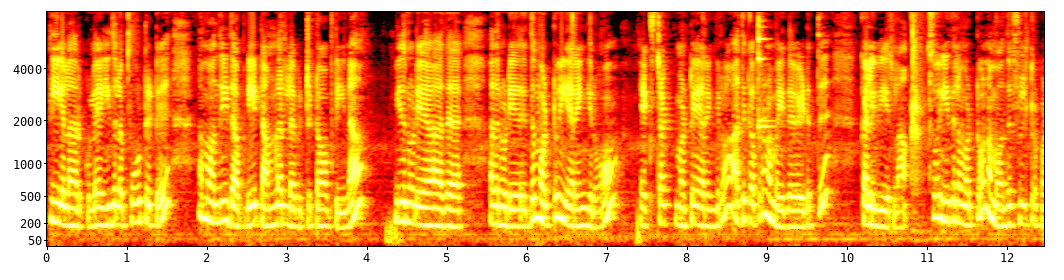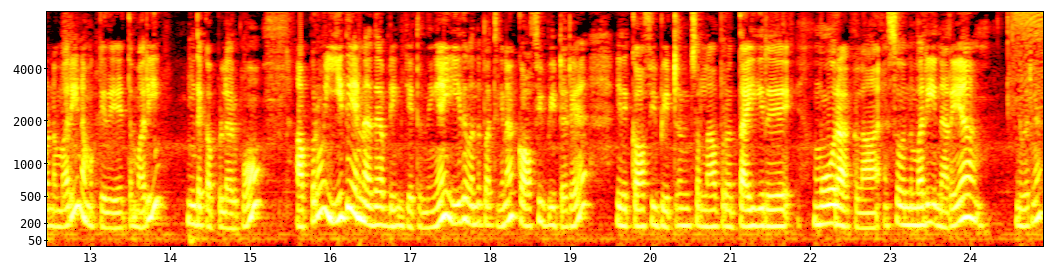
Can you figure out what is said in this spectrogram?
டீ எல்லாம் இருக்குல்ல இதில் போட்டுட்டு நம்ம வந்து இதை அப்படியே டம்ளரில் விட்டுட்டோம் அப்படின்னா இதனுடைய அதை அதனுடைய இது மட்டும் இறங்கிரும் எக்ஸ்ட்ராக்ட் மட்டும் இறங்கிரும் அதுக்கப்புறம் நம்ம இதை எடுத்து கழுவிடலாம். ஸோ இதில் மட்டும் நம்ம வந்து ஃபில்டர் பண்ண மாதிரி நமக்கு இது ஏற்ற மாதிரி இந்த கப்பில் இருக்கும். அப்புறம் இது என்னது அப்படின்னு கேட்டிருந்தீங்க. இது வந்து பார்த்தீங்கன்னா காஃபி பீட்டரு இது காஃபி பீட்டர்னு சொல்லலாம். அப்புறம் தயிர் மோராக்கலாம் ஸோ இந்த மாதிரி நிறையா இது பாருங்க.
